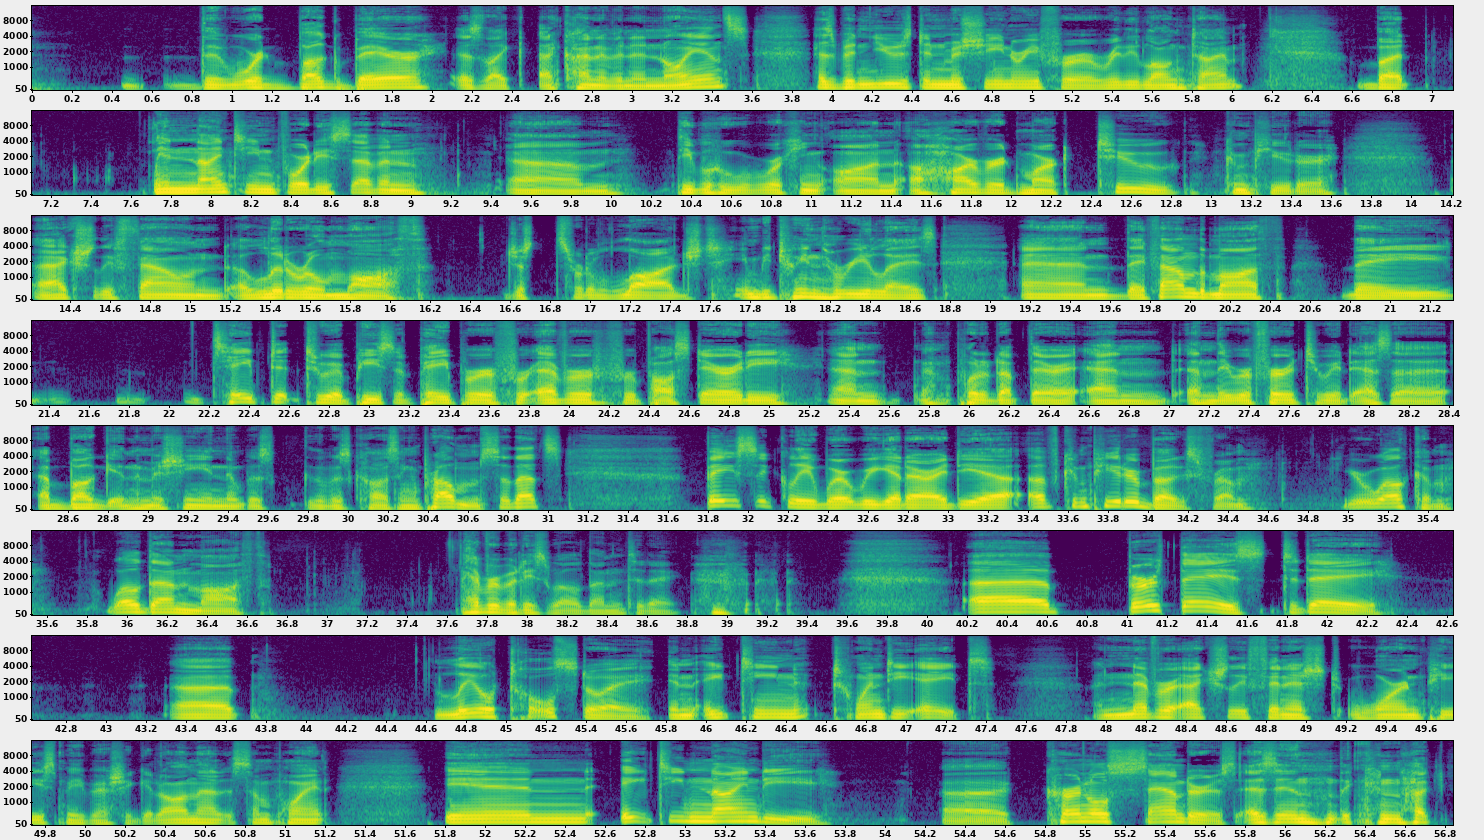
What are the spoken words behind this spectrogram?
the word bugbear as like a kind of an annoyance has been used in machinery for a really long time, but in 1947, um, people who were working on a Harvard Mark II computer actually found a literal moth just sort of lodged in between the relays. And they found the moth. They taped it to a piece of paper forever for posterity and, and put it up there and and they referred to it as a, a bug in the machine that was that was causing problems. So that's basically where we get our idea of computer bugs from. You're welcome. Well done, moth. Everybody's well done today. uh, birthdays today. Uh, Leo Tolstoy in 1828. I never actually finished War and Peace. Maybe I should get on that at some point. In 1890, uh, Colonel Sanders, as in the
